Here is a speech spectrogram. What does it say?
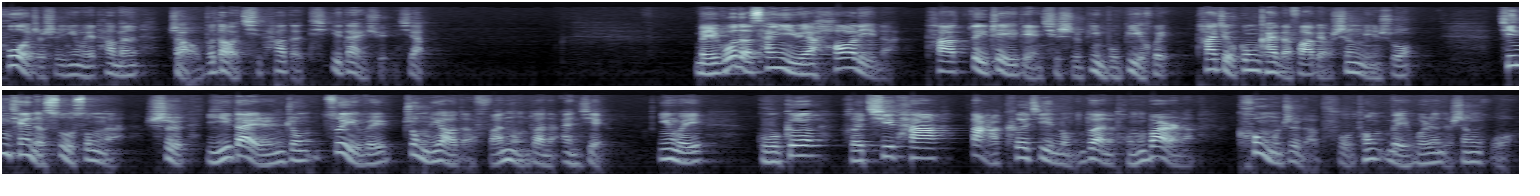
或者是因为他们找不到其他的替代选项。美国的参议员 Holly 呢，他对这一点其实并不避讳，他就公开的发表声明说，今天的诉讼呢是一代人中最为重要的反垄断的案件，因为谷歌和其他大科技垄断同伴呢控制了普通美国人的生活，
